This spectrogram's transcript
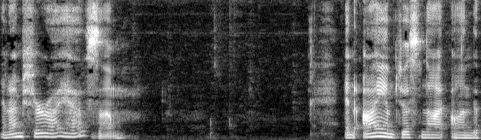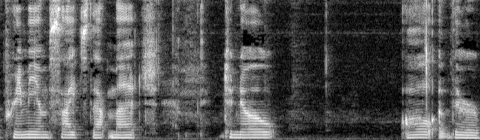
and I'm sure I have some. And I am just not on the premium sites that much to know all of their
